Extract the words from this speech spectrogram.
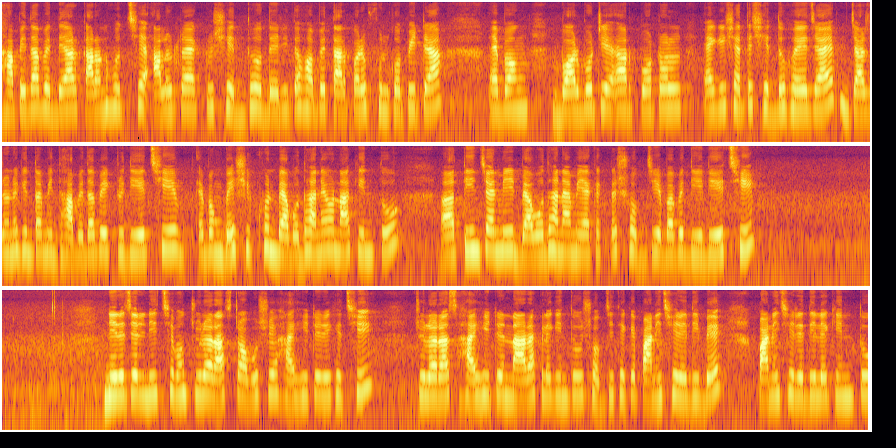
ধাপে ধাপে দেওয়ার কারণ হচ্ছে আলুটা একটু সেদ্ধ দেরিতে হবে, তারপরে ফুলকপিটা এবং বরবটি আর পটল একই সাথে সেদ্ধ হয়ে যায়। যার জন্য কিন্তু আমি ধাপে ধাপে একটু দিয়েছি এবং বেশিক্ষণ ব্যবধানেও না কিন্তু তিন চার মিনিট ব্যবধানে আমি এক একটা সবজি এভাবে দিয়ে দিয়েছি। নেড়ে চেড়ে নিচ্ছি এবং চুলার আঁচটা অবশ্যই হাই হিটে রেখেছি। চুলার আঁচ হাই হিটে না রাখলে কিন্তু সবজি থেকে পানি ছেড়ে দিবে। পানি ছেড়ে দিলে কিন্তু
